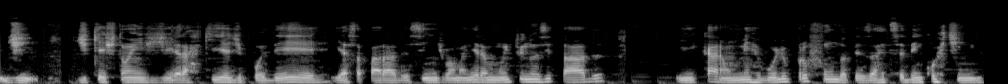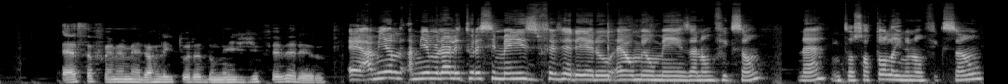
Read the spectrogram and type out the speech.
de, de questões de hierarquia de poder e essa parada assim de uma maneira muito inusitada. E, cara, um mergulho profundo, apesar de ser bem curtinho. Essa foi a minha melhor leitura do mês de fevereiro. É, a minha, a minha melhor leitura esse mês de fevereiro é o meu mês da não ficção, né? Então só tô lendo não ficção.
